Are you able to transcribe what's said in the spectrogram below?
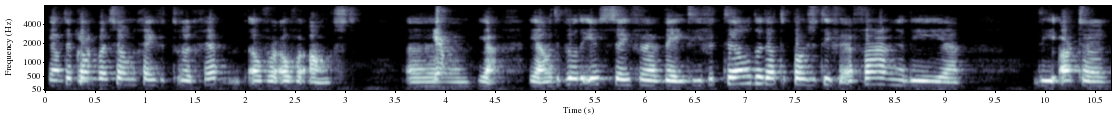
want daar komen wij zo nog even terug, hè, over, over angst. Eh, Ja. ja. Ja, want ik wilde eerst eens even weten. Je vertelde dat de positieve ervaringen die, eh, die Arthur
